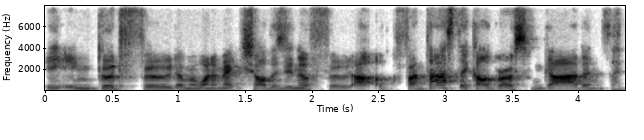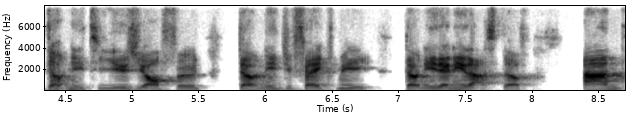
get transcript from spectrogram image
eating good food, and we want to make sure there's enough food. Oh, fantastic! I'll grow some gardens. I don't need to use your food. Don't need your fake meat. Don't need any of that stuff. And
